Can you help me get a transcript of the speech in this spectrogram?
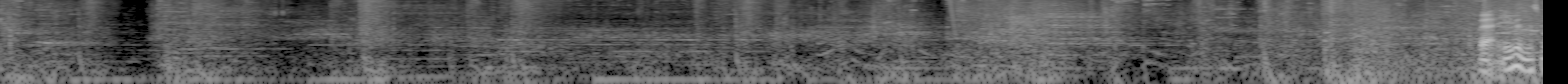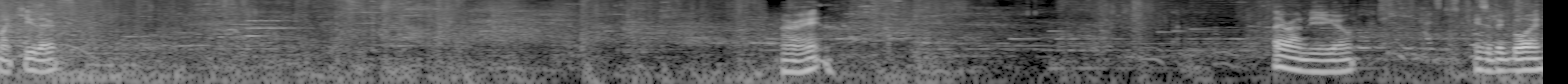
Yeah, even missed my Q there. Alright. Play around Viego. He's a big boy.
